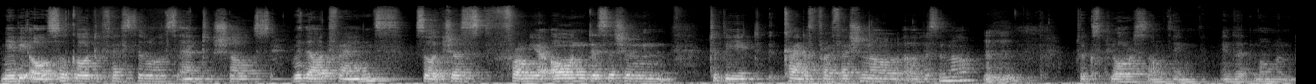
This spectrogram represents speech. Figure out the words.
maybe also go to festivals and to shows without friends. So just from your own decision to be kind of professional uh, listener. hmm to explore something in that moment,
